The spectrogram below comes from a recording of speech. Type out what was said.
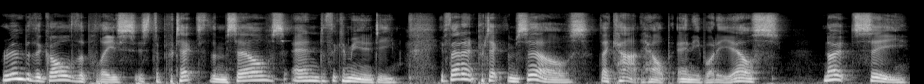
Remember the goal of the police is to protect themselves and the community. If they don't protect themselves, they can't help anybody else. Note C.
